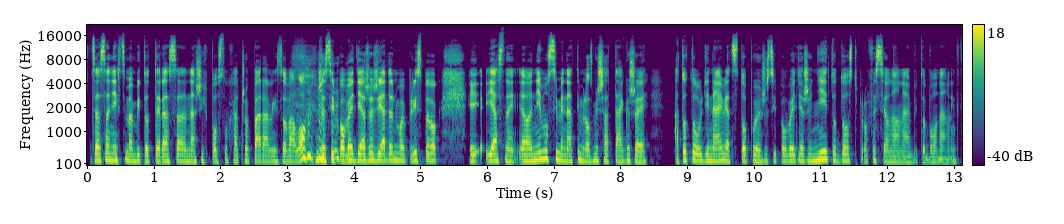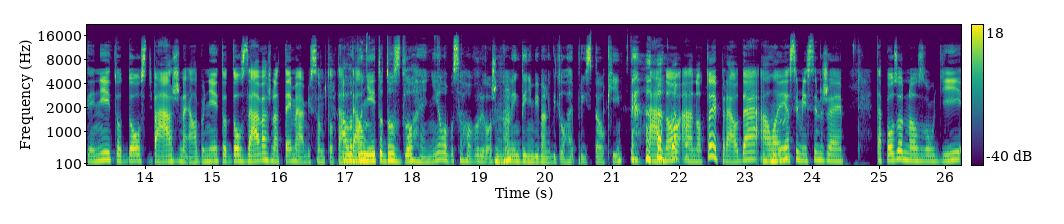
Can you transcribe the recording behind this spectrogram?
Zasa nechcem, aby to teraz eh, našich posluchačov paralizovalo, že si povedia, že žiaden môj príspevok... Jasné, eh, nemusíme nad tým rozmýšľať tak, že a toto ľudí najviac stopuje, že si povedia, že nie je to dosť profesionálne, aby to bolo na LinkedIn. Nie je to dosť vážne, alebo nie je to dosť závažná téma, aby som to tam alebo dal. nie je to dosť dlhé, nie? Lebo sa hovorilo, že mm-hmm. na mhm. LinkedIn by mali byť dlhé príspevky. Áno, áno, to je pravda, ale mm-hmm. ja si myslím, že tá pozornosť ľudí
